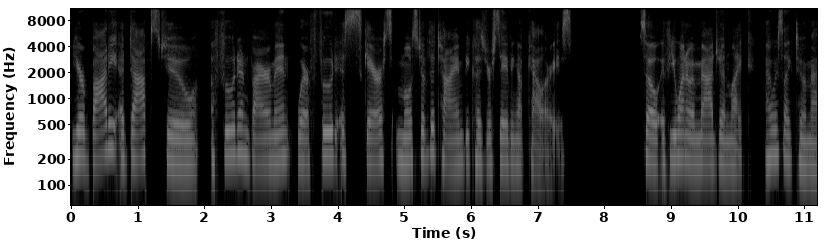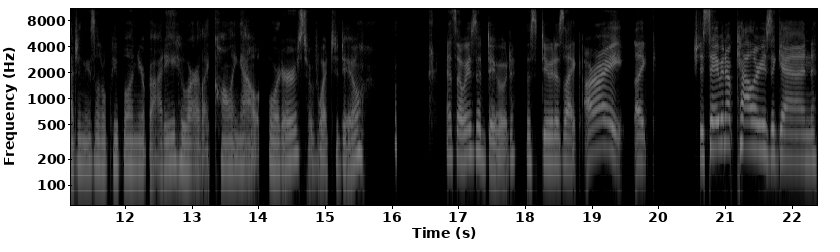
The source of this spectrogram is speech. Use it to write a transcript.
your body adapts to a food environment where food is scarce most of the time because you're saving up calories. So if you want to imagine, like, I always like to imagine these little people in your body who are like calling out orders of what to do. it's always a dude. This dude is like, all right, like, she's saving up calories again.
